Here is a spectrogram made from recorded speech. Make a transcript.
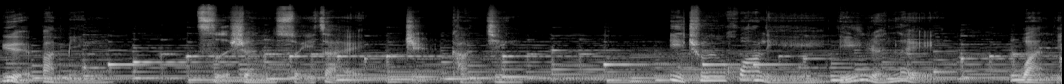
月半明，此身随在只堪惊。一春花里离人泪，万里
